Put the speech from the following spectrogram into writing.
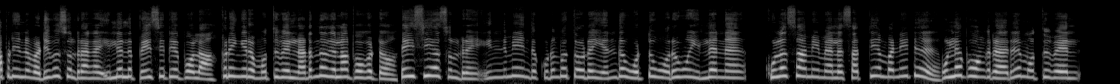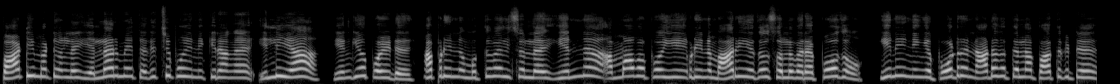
அப்படின்னு வடிவு சொல்றாங்க. இல்ல இல்ல பேசிட்டே போலாம் அப்படிங்கிற முத்துவேல். நடந்ததெல்லாம் போகட்டும். பேசியா சொல்றேன். இனிமே இந்த குடும்பத்தோட எந்த ஒட்டும் உறவும் இல்லைன்னு குலசாமி மேல சத்தியம் பண்ணிட்டு உள்ள போங்கிறாரு முத்துவேல். பாட்டி மட்டும் இல்ல எல்லாருமே திகைச்சு போய் நிக்கிறாங்க. இல்லையா? எங்கேயோ போயிடு. அப்படின்னு முத்துவேல் சொல்ல என்ன? அம்மாவை போய் அப்படின்னு மாறி ஏதோ சொல்ல வர போதும். இனி நீங்க போடுற நாடகத்தெல்லாம் பாத்துக்கிட்டு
